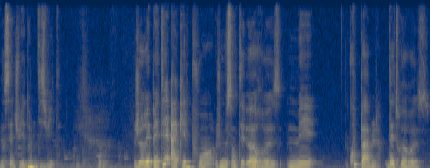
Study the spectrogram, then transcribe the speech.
le 7 juillet 2018, je répétais à quel point je me sentais heureuse, mais coupable d'être heureuse.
